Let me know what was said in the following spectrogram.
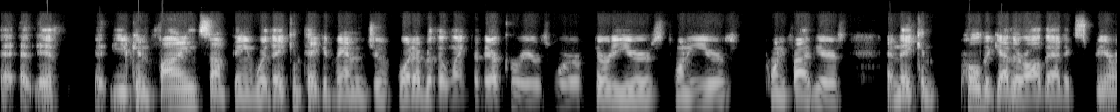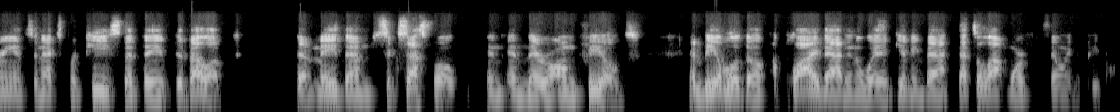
if you can find something where they can take advantage of whatever the length of their careers were 30 years 20 years 25 years and they can pull together all that experience and expertise that they've developed that made them successful in, in their own fields and be able to apply that in a way of giving back that's a lot more fulfilling to people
